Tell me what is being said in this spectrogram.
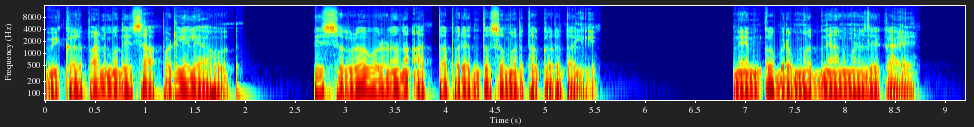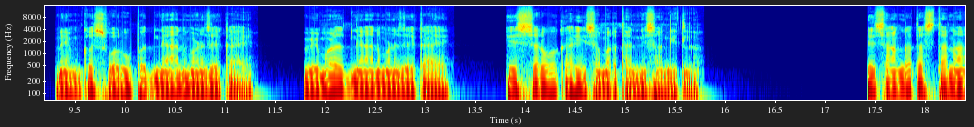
विकल्पांमध्ये सापडलेले आहोत. हे सगळं वर्णन आत्तापर्यंत समर्थ करत आली. नेमकं ब्रह्मज्ञान म्हणजे काय? नेमकं स्वरूप ज्ञान म्हणजे काय? विमळ ज्ञान म्हणजे काय? हे सर्व काही समर्थांनी सांगितलं. हे सांगत असताना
